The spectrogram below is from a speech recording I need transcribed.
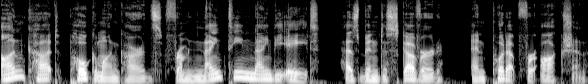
uncut Pokemon cards from 1998 has been discovered and put up for auction.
